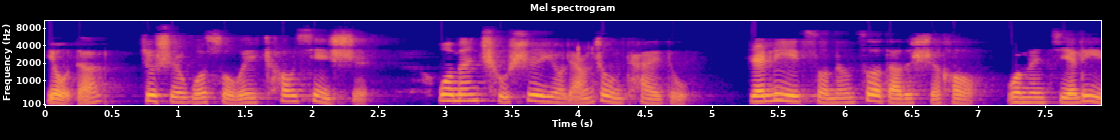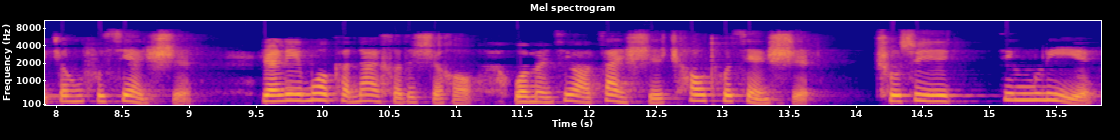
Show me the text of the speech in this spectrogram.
有的，就是我所谓超现实。我们处事有两种态度：人力所能做到的时候，我们竭力征服现实；人力莫可奈何的时候，我们就要暂时超脱现实，储蓄精力。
